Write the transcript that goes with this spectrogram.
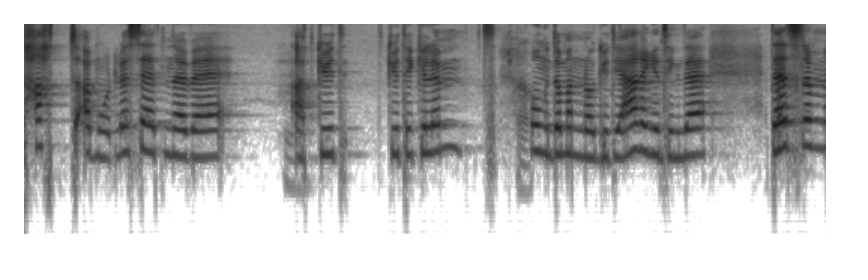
tatt av motløsheten over at Gud, Gud er glemt ja. ungdommene når Gud gjør ingenting. Det, det er som,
